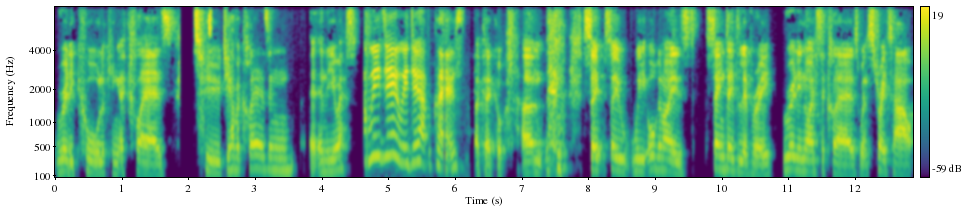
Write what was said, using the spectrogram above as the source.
really cool looking eclairs to do you have eclairs in in the US? We do. We do have eclairs. Okay, cool. Um, so so we organized same day delivery, really nice eclairs, went straight out,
